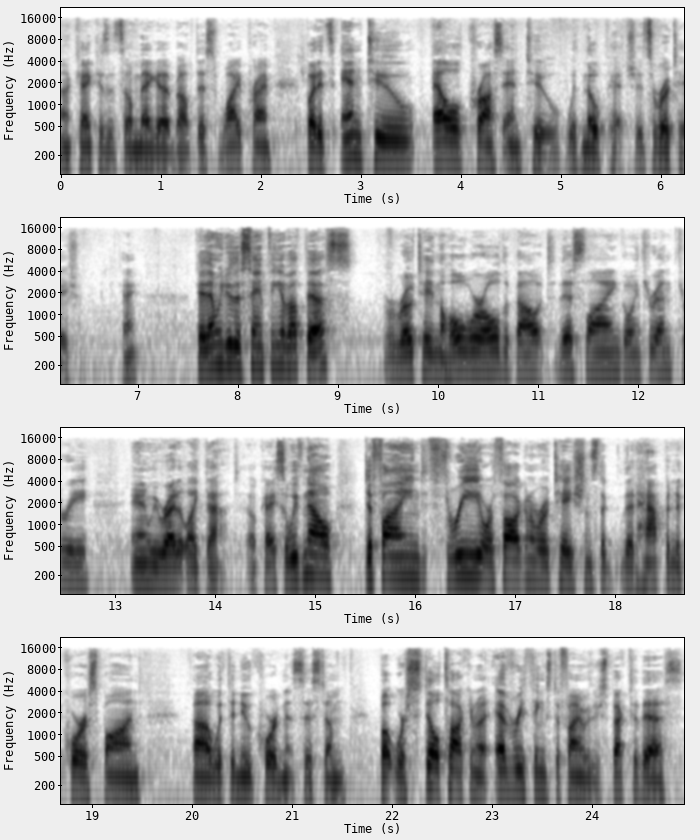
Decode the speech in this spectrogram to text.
Okay, because it's omega about this y prime but it's N2, L cross N2 with no pitch. It's a rotation. Okay? Okay, then we do the same thing about this. We're rotating the whole world about this line going through N3, and we write it like that. Okay, so we've now defined three orthogonal rotations that, that happen to correspond uh, with the new coordinate system, but we're still talking about everything's defined with respect to this,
